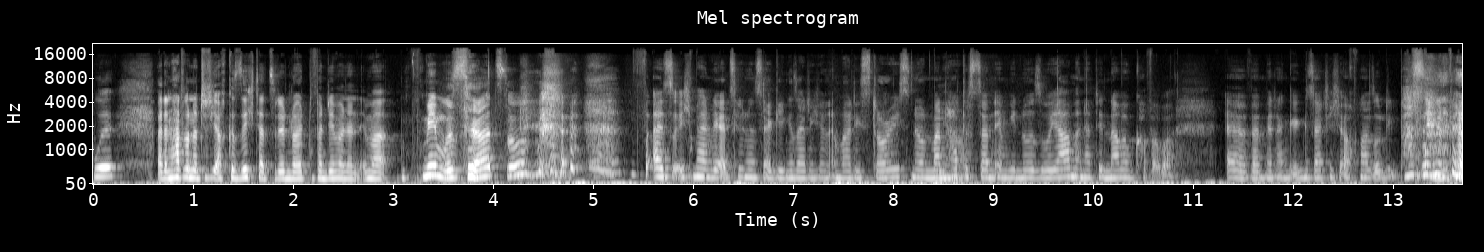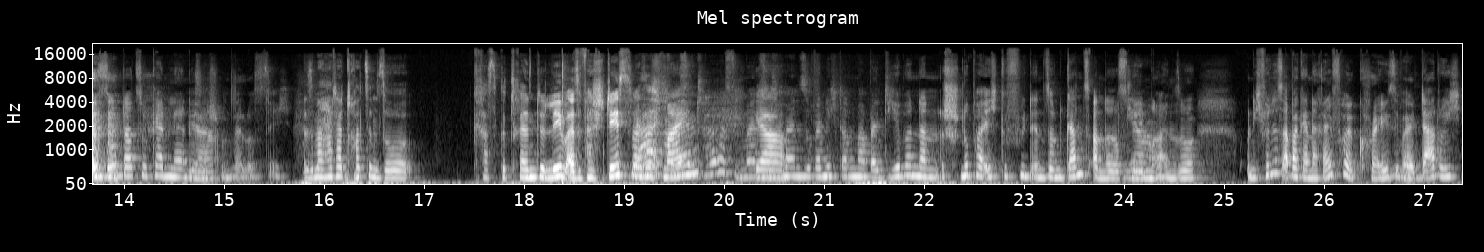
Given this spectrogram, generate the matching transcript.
cool. Weil dann hat man natürlich auch Gesichter zu den Leuten, von denen man dann immer Memos hört. So. also ich meine, wir erzählen uns ja gegenseitig dann immer die Stories ne? und man ja. hat es dann irgendwie nur so, ja, man hat den Namen im Kopf, aber äh, wenn wir dann gegenseitig auch mal so die passende Person dazu kennenlernen, ja. ist ja schon sehr lustig. Also man hat halt trotzdem so krass getrennte Leben. Also verstehst du, was ja, ich, ich meine? total, was du meinst. Ja. Ich meine, so wenn ich dann mal bei dir bin, dann schnupper ich gefühlt in so ein ganz anderes ja. Leben rein. So. Und ich finde es aber generell voll crazy, weil dadurch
